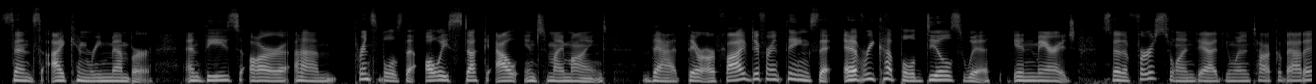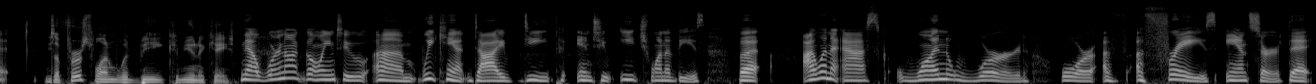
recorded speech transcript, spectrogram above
since I can remember, and these are um, principles that always stuck out into my mind. That there are five different things that every couple deals with in marriage. So, the first one, Dad, you want to talk about it? The first one would be communication. Now, we're not going to, um, we can't dive deep into each one of these, but I want to ask one word or a, a, phrase answer that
